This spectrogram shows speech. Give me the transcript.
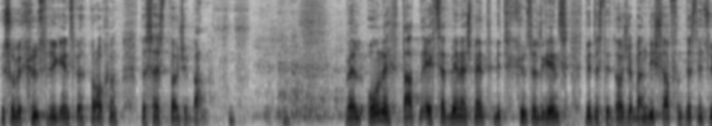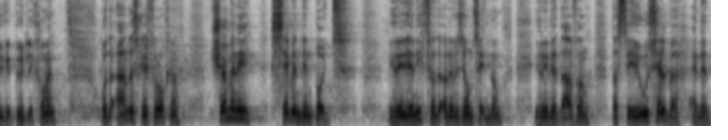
wieso wir künstliche Intelligenz brauchen, das heißt Deutsche Bahn. Weil ohne Datenechtzeitmanagement mit künstlicher Intelligenz wird es die Deutsche Bahn nicht schaffen, dass die Züge pünktlich kommen. Oder anders gesprochen, Germany 17 Points. Ich rede hier nicht von der Eurovisionssendung, ich rede davon, dass die EU selber einen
